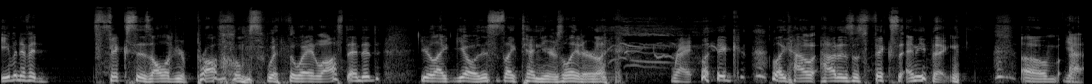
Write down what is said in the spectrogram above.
even if it fixes all of your problems with the way lost ended you're like yo this is like 10 years later like Right. like like how how does this fix anything um Yeah.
